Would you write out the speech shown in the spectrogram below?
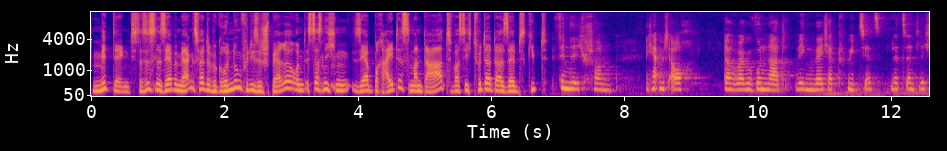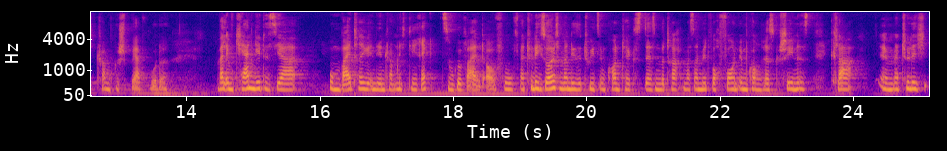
mitdenkt. Das ist eine sehr bemerkenswerte Begründung für diese Sperre. Und ist das nicht ein sehr breites Mandat, was sich Twitter da selbst gibt? Finde ich schon. Ich habe mich auch darüber gewundert, wegen welcher Tweets jetzt letztendlich Trump gesperrt wurde. Weil im Kern geht es ja um Beiträge, in denen Trump nicht direkt zu Gewalt aufruft. Natürlich sollte man diese Tweets im Kontext dessen betrachten, was am Mittwoch vor und im Kongress geschehen ist. Klar, ähm, natürlich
